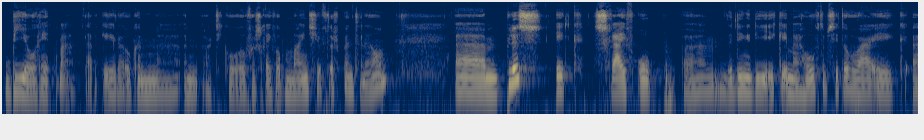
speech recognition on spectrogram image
bioritme. Daar heb ik eerder ook een, eh, een artikel over geschreven op mindshifters.nl. Ehm, plus, ik schrijf op ehm, de dingen die ik in mijn hoofd heb zitten, waar ik uh,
